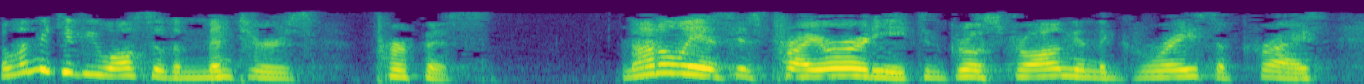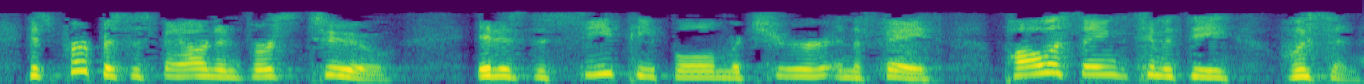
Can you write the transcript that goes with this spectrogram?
But let me give you also the mentor's purpose not only is his priority to grow strong in the grace of Christ, his purpose is found in verse 2. It is to see people mature in the faith. Paul is saying to Timothy, listen,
